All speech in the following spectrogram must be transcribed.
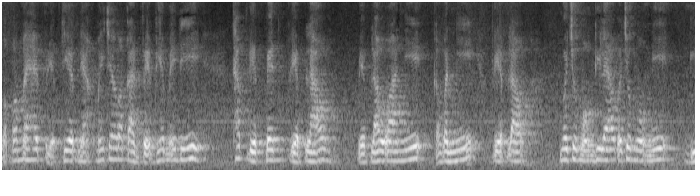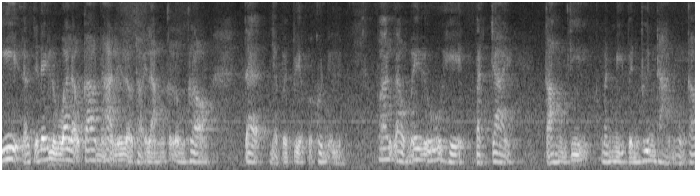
บอกว่าไม่ให้เปรียบเทียบเนี่ย ไม่ใช่ว่าการเปรียบเทียบไม่ดี ถ้าเปรียบเป็นเปรียบเรา เปรียบเราวันนี้กับวันนี้ เปรียบเราเมื่อชั่วโมงที่แล้วกับชั่วโมงนี้ ดีเราจะได้รู้ว่าเราก้าวหน้าหรือเราถอยหลังก็ลงคลอง แต่อย่าไปเปรียบกับคนอื่น เพราะเราไม่รู้เหตุปัจจัยกรรมที่มันมีเป็นพื้นฐานของเขา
